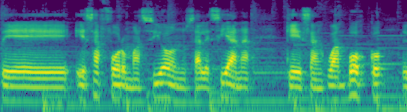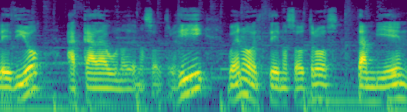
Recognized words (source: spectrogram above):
de esa formación salesiana que San Juan Bosco le dio a cada uno de nosotros. Y bueno, este, nosotros también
